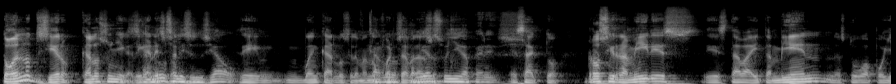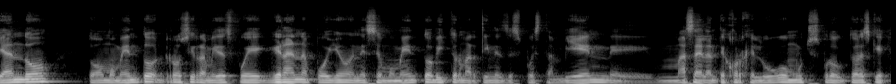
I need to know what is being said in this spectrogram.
Todo el noticiero, Carlos Zúñiga, digan eso. licenciado. Sí, buen Carlos, se le mando un fuerte abrazo. Javier Zúñiga Pérez. Exacto. Rosy Ramírez estaba ahí también, nos estuvo apoyando todo momento. Rosy Ramírez fue gran apoyo en ese momento. Víctor Martínez después también. Eh, más adelante Jorge Lugo, muchos productores que...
